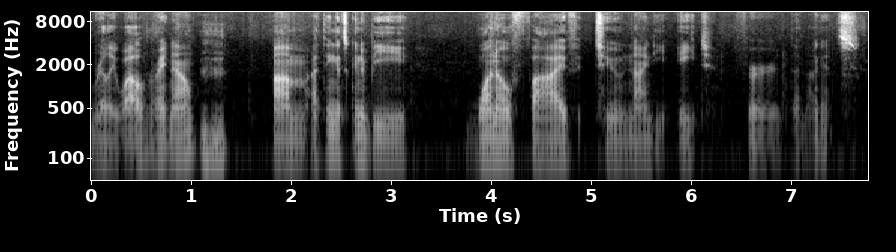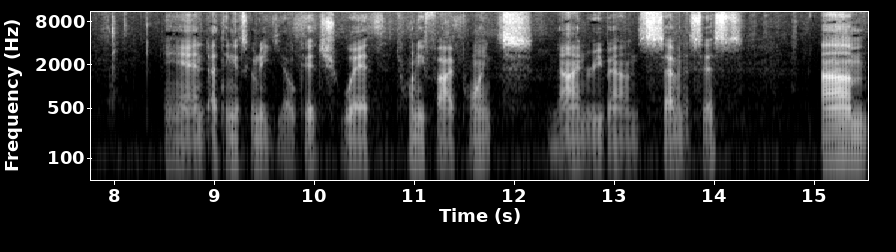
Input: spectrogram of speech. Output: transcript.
really well right now. Mm-hmm. Um, I think it's going to be 105 to 98 for the Nuggets. And I think it's going to be Jokic with 25 points, 9 rebounds, 7 assists. Um,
